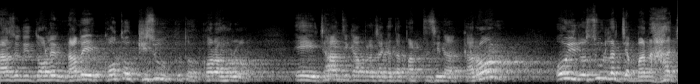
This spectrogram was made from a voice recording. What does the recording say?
রাজনৈতিক দলের নামে কত কিছু কত করা হলো। এই জাতিকে আমরা জায়গাতে পারতেছি না। কারণ ওই রসুল্লার যে মানহাজ,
